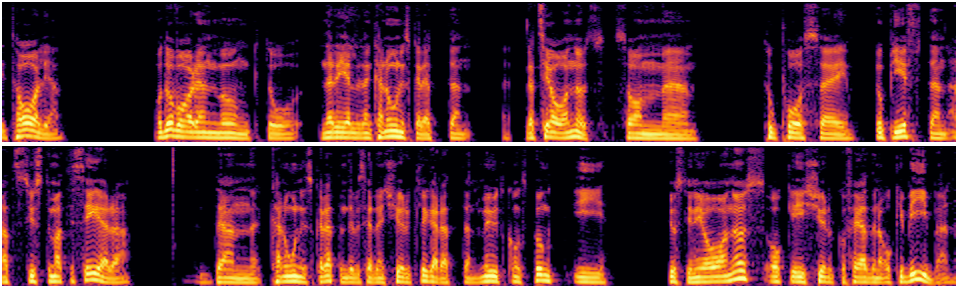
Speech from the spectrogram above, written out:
Italien. Och då var det en munk då, när det gäller den kanoniska rätten, Gratianus, som eh, tog på sig uppgiften att systematisera den kanoniska rätten, det vill säga den kyrkliga rätten, med utgångspunkt i Justinianus och i kyrkofäderna och i Bibeln.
